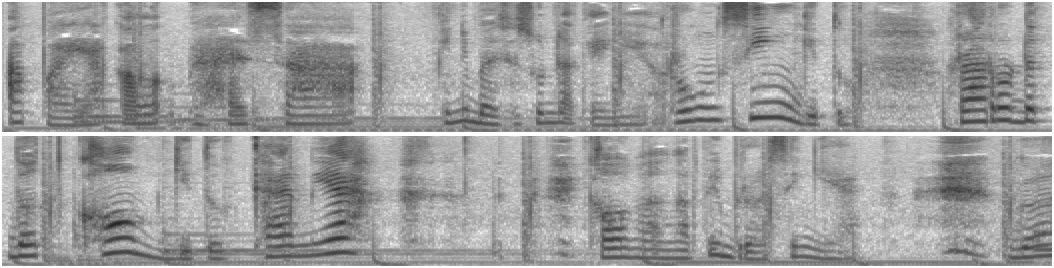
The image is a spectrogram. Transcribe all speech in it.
apa ya kalau bahasa ini bahasa Sunda kayaknya rungsing gitu. Rarodet.com gitu kan ya. Kalau nggak ngerti browsing ya gue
